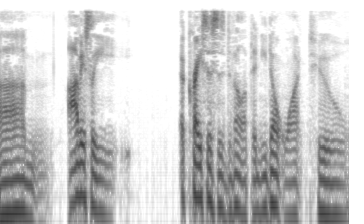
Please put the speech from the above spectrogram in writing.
Um, obviously, a crisis has developed, and you don't want to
